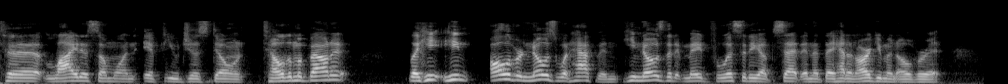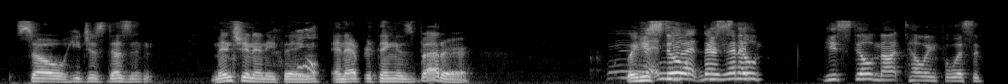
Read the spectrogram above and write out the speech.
to lie to someone if you just don't tell them about it? Like he he Oliver knows what happened. He knows that it made Felicity upset and that they had an argument over it. So he just doesn't mention anything Well- and everything is better. Like he's Mm, still but he's gonna still he's still not telling Felicity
